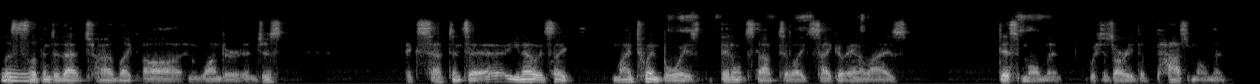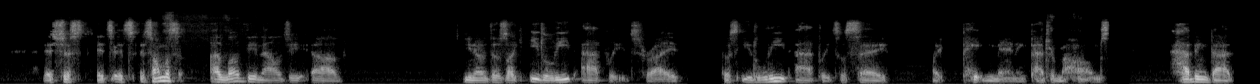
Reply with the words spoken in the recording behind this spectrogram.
let's Mm. slip into that childlike awe and wonder and just acceptance. Uh, you know, it's like my twin boys. They don't stop to like psychoanalyze this moment, which is already the past moment. It's just it's it's it's almost. I love the analogy of, you know, those like elite athletes, right? Those elite athletes. Let's say like Peyton Manning, Patrick Mahomes, having that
